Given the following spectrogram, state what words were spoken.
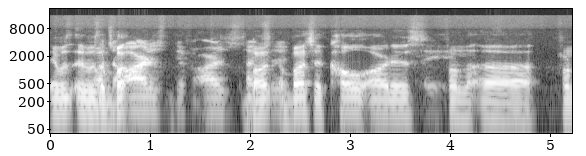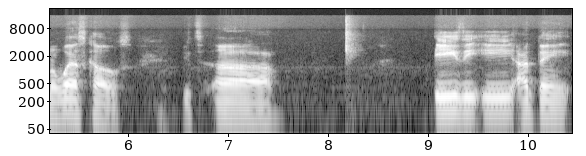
It was it was bunch a bu- of artists, different artists. Bun- a bunch of cold artists Yeah. from the uh from the West Coast. It's, uh Easy E, I think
